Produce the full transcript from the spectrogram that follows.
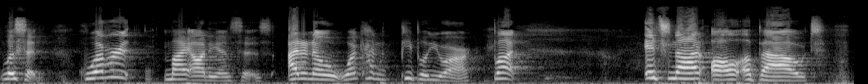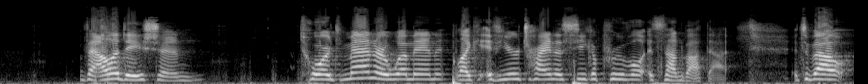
Listen, whoever my audience is, I don't know what kind of people you are, but it's not all about validation towards men or women. Like, if you're trying to seek approval, it's not about that. It's about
